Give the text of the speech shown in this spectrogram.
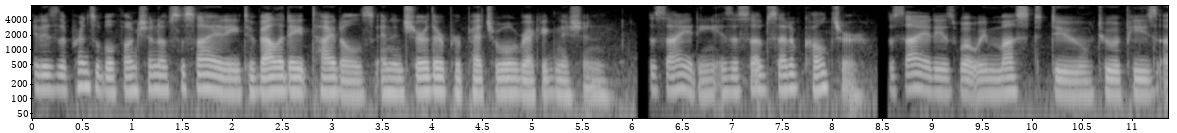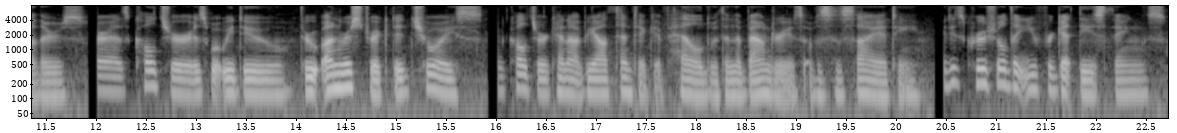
It is the principal function of society to validate titles and ensure their perpetual recognition. Society is a subset of culture. Society is what we must do to appease others, whereas culture is what we do through unrestricted choice. And culture cannot be authentic if held within the boundaries of a society. It is crucial that you forget these things,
